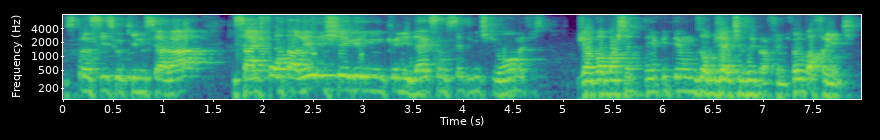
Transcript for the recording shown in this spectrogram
os, Francisco aqui no Ceará, que sai de Fortaleza e chega em Canidé, que são 120 quilômetros, já vai bastante tempo e tem uns objetivos aí para frente. Vamos para frente.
